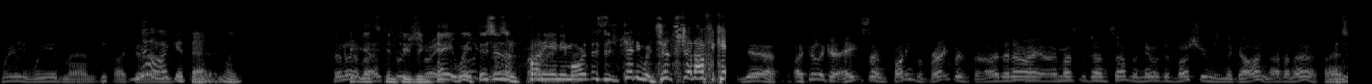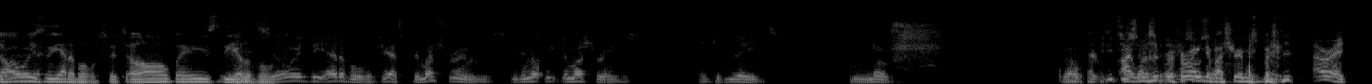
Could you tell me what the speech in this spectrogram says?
Really weird, man. Like, No, uh, I get that. Like. don't know, It man. gets It's really confusing. Hey, wait, this isn't funny anymore. This is genuine. Just shut off. You can't. Yeah, I feel like I ate something funny for breakfast. I don't know. I, I must have done something new with the mushrooms in the garden. I don't know. It's always the edibles. It's always the edibles. It's always the edibles. Yes, the mushrooms. You do not eat the mushrooms. They give you AIDS. No. No. I- Did you I say wasn't referring to mushrooms, but all right.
